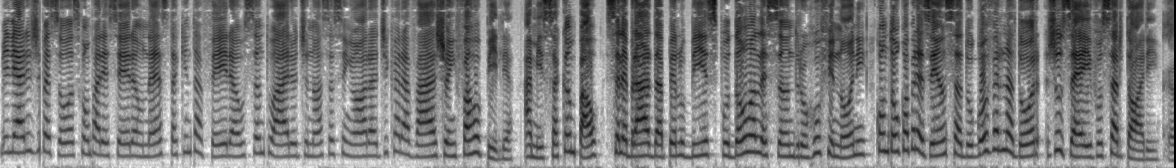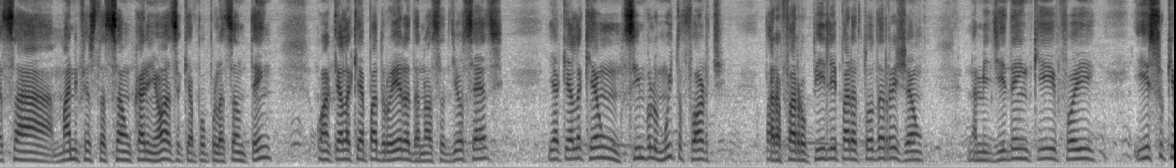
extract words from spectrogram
Milhares de pessoas compareceram nesta quinta-feira ao Santuário de Nossa Senhora de Caravaggio, em Farroupilha. A missa campal, celebrada pelo bispo Dom Alessandro Rufinoni, contou com a presença do governador José Ivo Sartori. Essa manifestação carinhosa que a população tem com aquela que é padroeira da nossa diocese e aquela que é um símbolo muito forte para Farroupilha e para toda a região, na medida em que foi isso que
